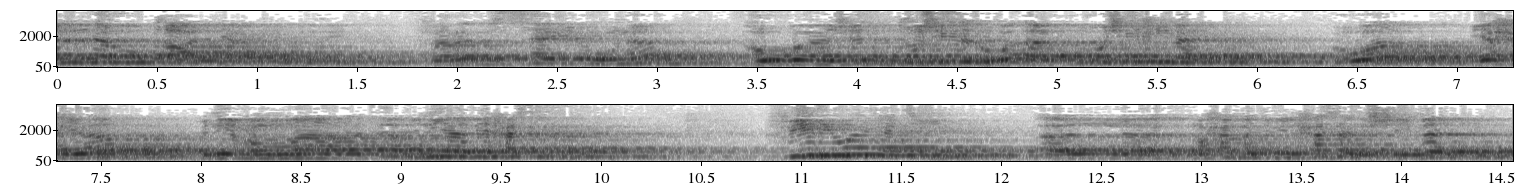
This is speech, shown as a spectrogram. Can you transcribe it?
أنه قال لعبد بن زيد فالسائل هنا هو جد شيخ هو أبو شيخ مالك هو يحيى بن عمارة بن أبي حسن. في رواية محمد بن الحسن الشيباني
